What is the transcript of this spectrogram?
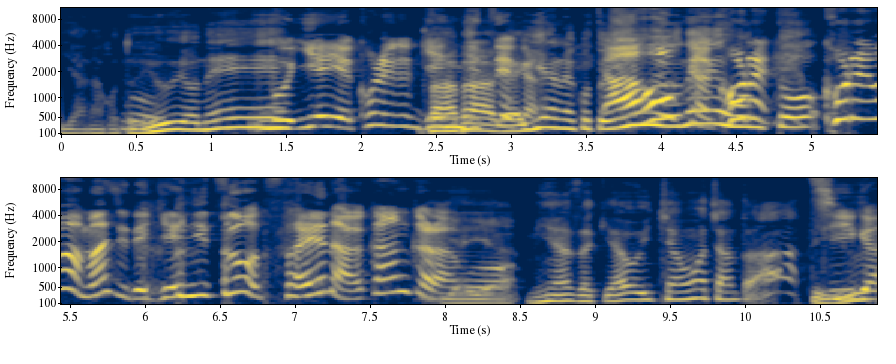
嫌なこと言うよねもう、いやいや、これが現実やから。ババアが嫌なこと言うよねこれ、これはマジで現実を伝えなあかんから、もう。いやいや、宮崎あおいちゃんはちゃんと、あーって言違ってる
